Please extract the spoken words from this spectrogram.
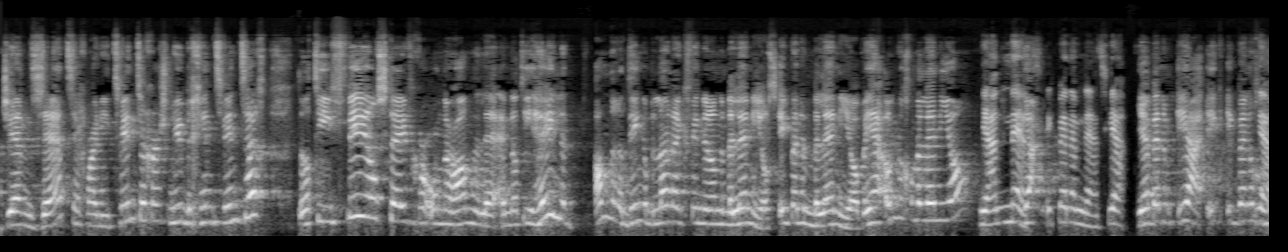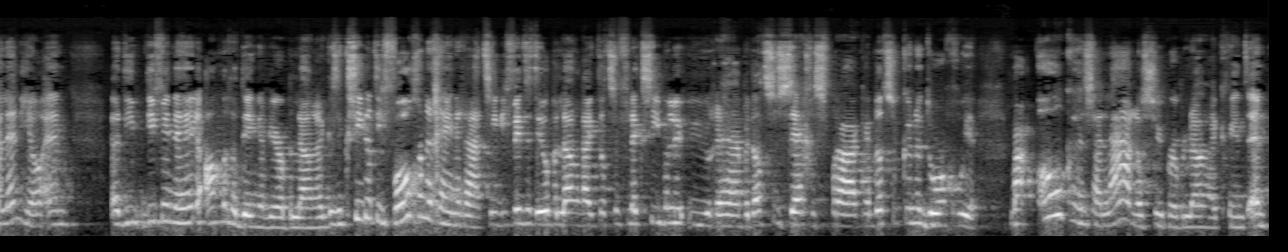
Gen Z, zeg maar die twintigers, nu begin twintig, dat die veel steviger onderhandelen en dat die hele andere dingen belangrijk vinden dan de millennials. Ik ben een millennial. Ben jij ook nog een millennial? Ja, net. Ja. Ik ben hem net, ja. Jij bent hem, ja, ik, ik ben nog een millennial. En eh, die, die vinden hele andere dingen weer belangrijk. Dus ik zie dat die volgende generatie, die vindt het heel belangrijk dat ze flexibele uren hebben, dat ze zeggenspraak hebben, dat ze kunnen doorgroeien. Maar ook hun salaris super belangrijk vindt. En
